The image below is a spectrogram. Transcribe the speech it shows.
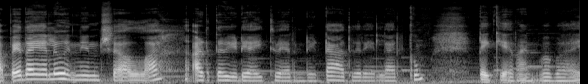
അപ്പോൾ ഏതായാലും ഇനി ഇൻഷാല്ല അടുത്ത വീഡിയോ ആയിട്ട് വരണ്ട കേട്ടോ അതുവരെ എല്ലാവർക്കും ടേക്ക് കെയർ ആൻഡ് ബൈ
